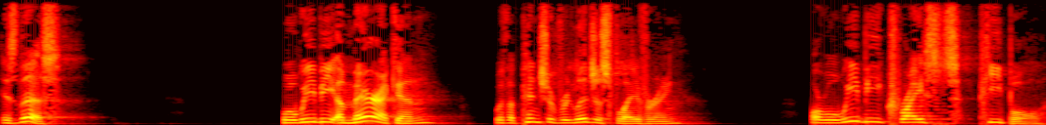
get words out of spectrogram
is this Will we be American with a pinch of religious flavoring, or will we be Christ's people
